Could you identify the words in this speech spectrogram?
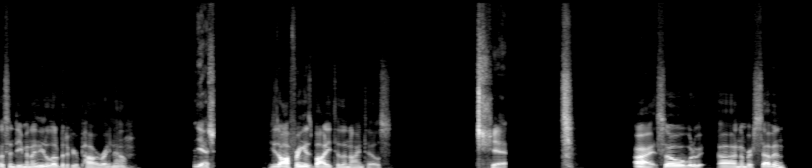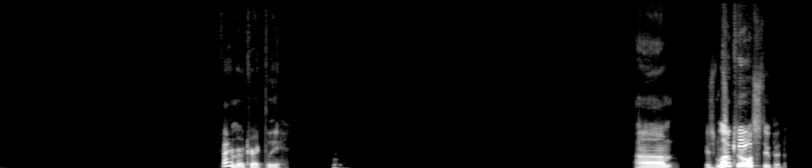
Listen, demon, I need a little bit of your power right now. Yeah, sh- He's offering his body to the Nine Tails. shit. All right, so what do we? Uh, number seven. If I remember correctly, um, Here's problem, They're all stupid.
